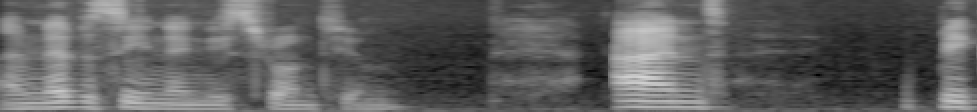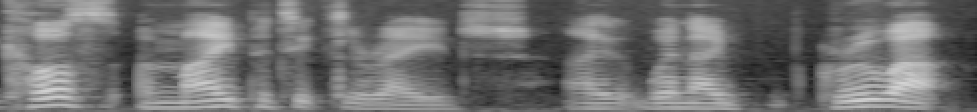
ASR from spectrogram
I've never seen any strontium, and because of my particular age, I, when I grew up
